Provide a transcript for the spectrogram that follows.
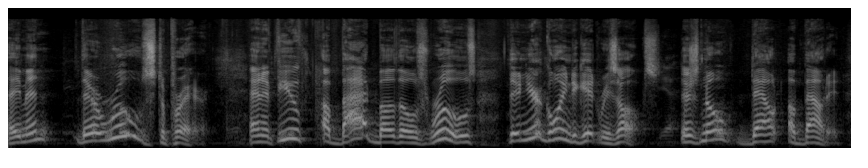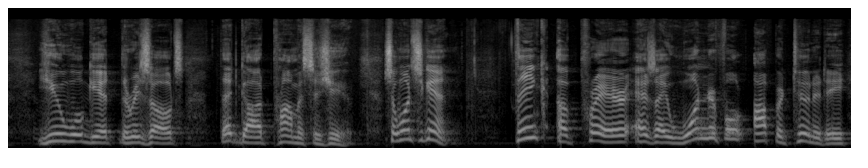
Amen? There are rules to prayer. And if you abide by those rules, then you're going to get results. Yeah. There's no doubt about it. You will get the results that God promises you. So, once again, think of prayer as a wonderful opportunity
